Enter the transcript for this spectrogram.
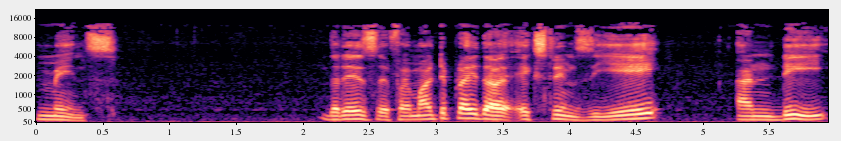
means that is if I multiply the extremes A and D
